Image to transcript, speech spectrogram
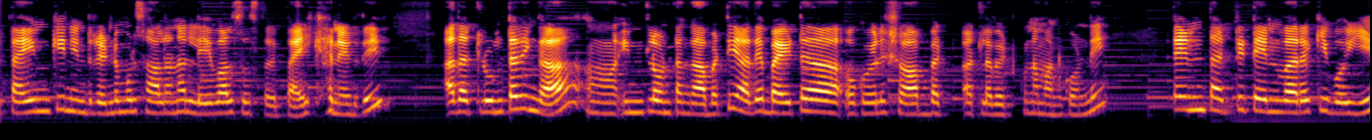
టైంకి నేను రెండు మూడు సార్లు లేవాల్సి వస్తుంది పైకి అనేది. అది అట్లా ఉంటుంది ఇంకా ఇంట్లో ఉంటాం కాబట్టి అదే బయట ఒకవేళ షాప్ అట్లా పెట్టుకున్నాం అనుకోండి టెన్ థర్టీ టెన్ వరకు పోయి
